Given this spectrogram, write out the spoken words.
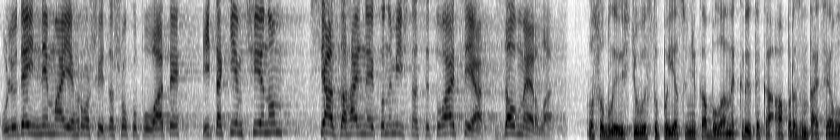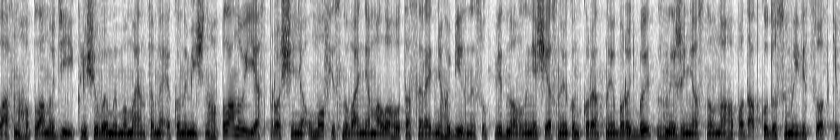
У людей немає грошей за що купувати, і таким чином вся загальноекономічна ситуація завмерла. Особливістю виступу Ясенюка була не критика, а презентація власного плану дій. Ключовими моментами економічного плану є спрощення умов існування малого та середнього бізнесу, відновлення чесної конкурентної боротьби, зниження основного податку до 7%.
